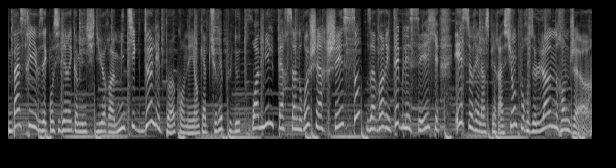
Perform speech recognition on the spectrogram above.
Bass Reeves est considéré comme une figure mythique de l'époque en ayant capturé plus de 3000 personnes recherchées sans avoir été blessées et serait l'inspiration pour The Lone Ranger.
